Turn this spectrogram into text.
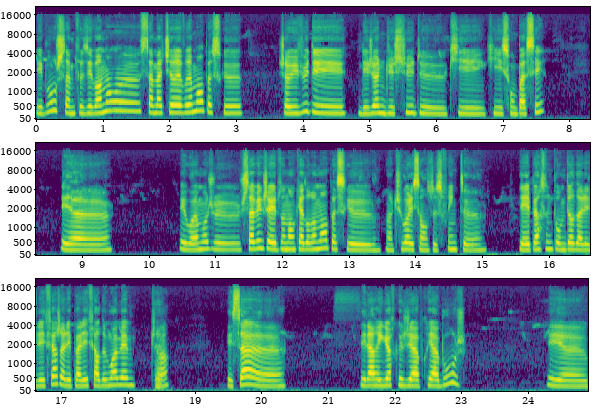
et Bourges, ça me faisait vraiment. ça m'attirait vraiment parce que j'avais vu des, des jeunes du Sud euh, qui, qui y sont passés. Et, euh, Et ouais, moi, je, je savais que j'avais besoin d'encadrement parce que, ben, tu vois, les séances de sprint, euh, il y avait personne pour me dire d'aller les faire, j'allais pas les faire de moi-même, tu Ouais. vois. Et ça, euh, c'est la rigueur que j'ai appris à Bourges et euh,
